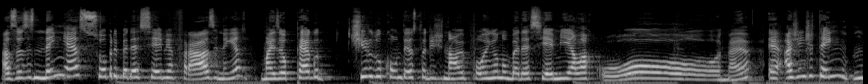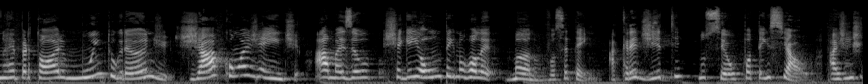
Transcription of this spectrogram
Às vezes nem é sobre BDSM a frase, nem é, mas eu pego, tiro do contexto original e ponho no BDSM e ela, oh, né? É, a gente tem um repertório muito grande já com a gente. Ah, mas eu cheguei ontem no rolê. Mano, você tem. Acredite no seu potencial. A gente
